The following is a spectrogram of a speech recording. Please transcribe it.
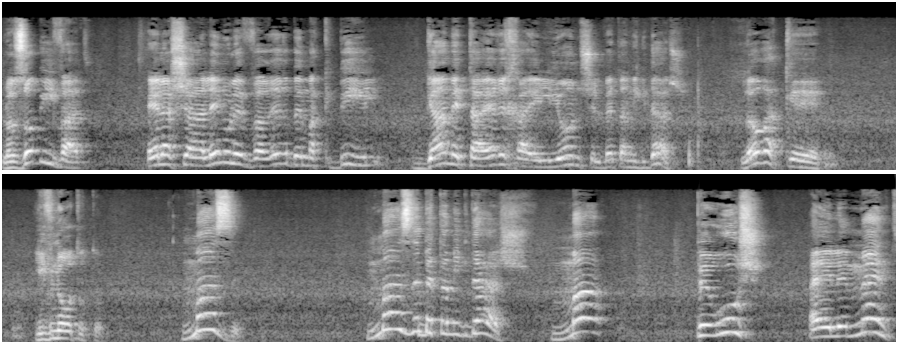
לא זו בלבד, אלא שעלינו לברר במקביל גם את הערך העליון של בית המקדש. לא רק uh, לבנות אותו. מה זה? מה זה בית המקדש? מה פירוש האלמנט,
